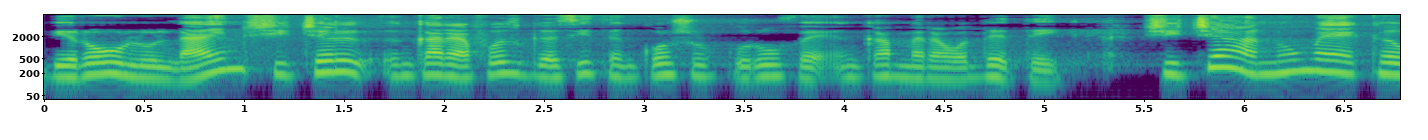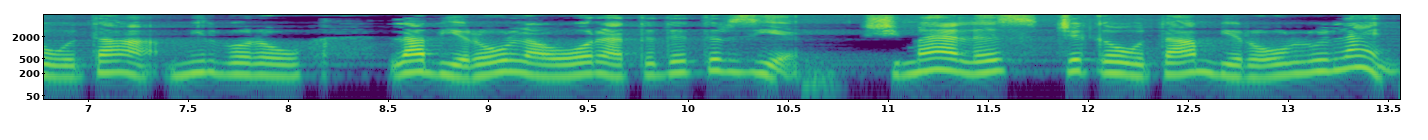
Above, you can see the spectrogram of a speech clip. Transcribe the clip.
biroul lui Line și cel în care a fost găsit în coșul cu rufe în camera Odetei și ce anume căuta Milborough la birou la o oră atât de târzie și mai ales ce căuta în biroul lui Line.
